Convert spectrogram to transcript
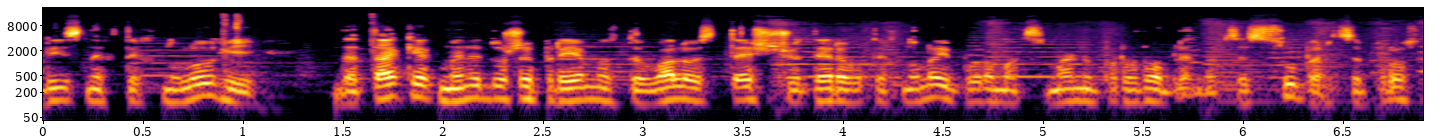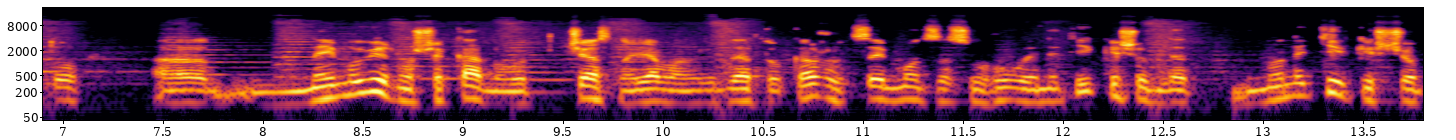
різних технологій. Да так як мене дуже приємно здивувалося те, що дерево технологій було максимально пророблено. Це супер, це просто е, неймовірно шикарно. От чесно, я вам відверто кажу, цей мод заслуговує не тільки щоб для ну не тільки щоб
